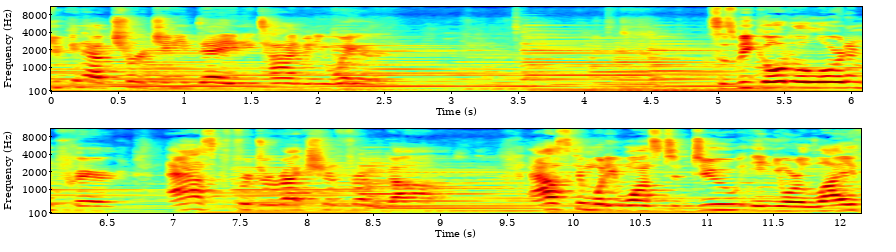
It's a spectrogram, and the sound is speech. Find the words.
You can have church any day, anytime, anywhere. So as we go to the Lord in prayer, ask for direction from God. Ask Him what He wants to do in your life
